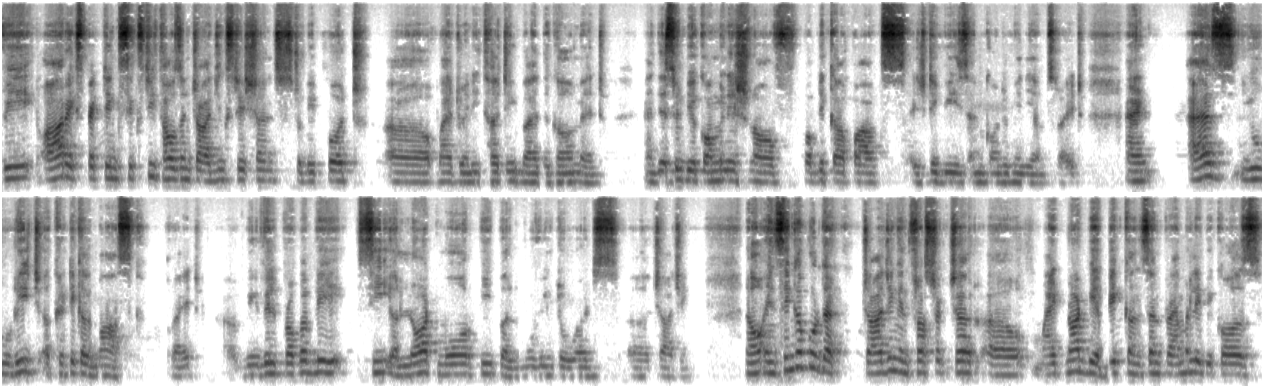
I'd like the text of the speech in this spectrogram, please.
we are expecting 60,000 charging stations to be put uh, by 2030 by the government. And this will be a combination of public car parks, HDBs, and condominiums, right? And as you reach a critical mass, right, uh, we will probably see a lot more people moving towards uh, charging. Now, in Singapore, that charging infrastructure uh, might not be a big concern, primarily because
